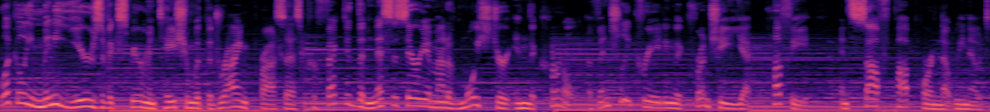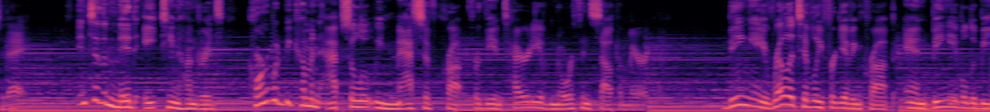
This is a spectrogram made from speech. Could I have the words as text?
Luckily, many years of experimentation with the drying process perfected the necessary amount of moisture in the kernel, eventually creating the crunchy yet puffy and soft popcorn that we know today. Into the mid 1800s, corn would become an absolutely massive crop for the entirety of North and South America being a relatively forgiving crop and being able to be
